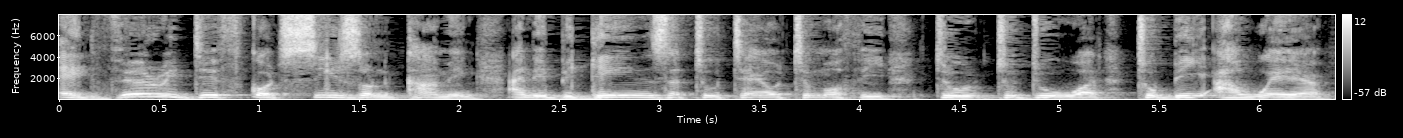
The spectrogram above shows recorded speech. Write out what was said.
a very difficult season coming, and he begins to tell Timothy to, to do what? To be aware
